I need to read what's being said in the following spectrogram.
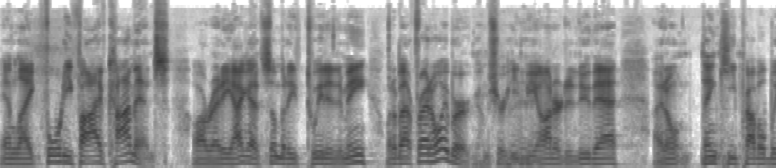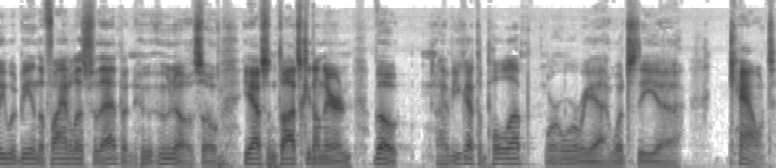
and like 45 comments already. I got somebody tweeted to me, What about Fred Hoiberg? I'm sure he'd be honored to do that. I don't think he probably would be in the finalists for that, but who, who knows? So you have some thoughts, get on there and vote. Have you got the poll up? Where, where are we at? What's the uh, count?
